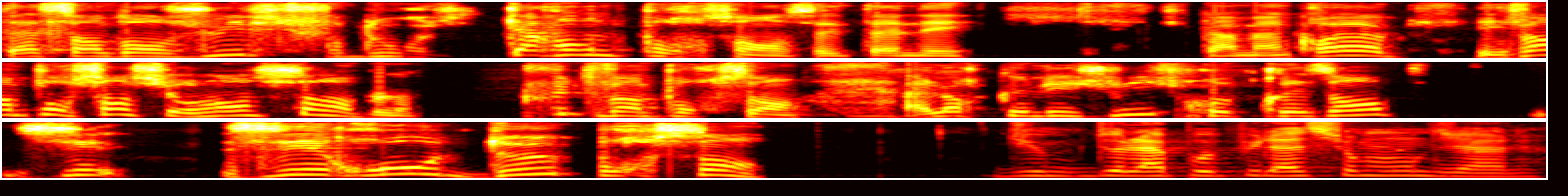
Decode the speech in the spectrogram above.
d'ascendance juive sur 12. 40% cette année. C'est quand même incroyable. Et 20% sur l'ensemble. Plus de 20%. Alors que les juifs représentent zé- 0,2%. Du- de la population mondiale.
